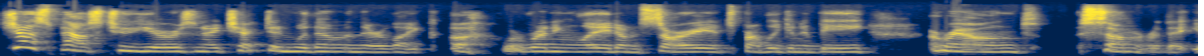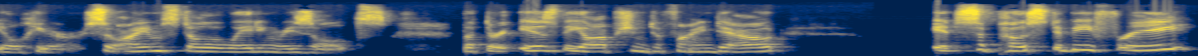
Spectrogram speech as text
just past two years, and I checked in with them, and they're like, oh, "We're running late. I'm sorry. It's probably going to be around summer that you'll hear." So I am still awaiting results, but there is the option to find out. It's supposed to be free.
